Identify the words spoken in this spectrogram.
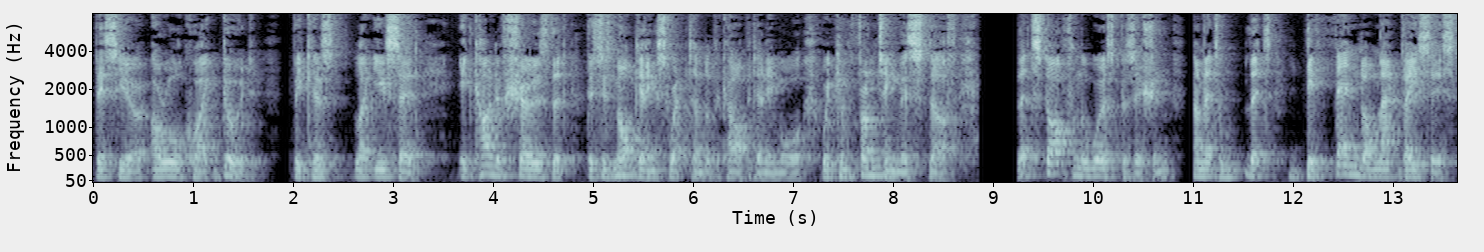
this year are all quite good because, like you said, it kind of shows that this is not getting swept under the carpet anymore. We're confronting this stuff. Let's start from the worst position and let's let's defend on that basis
